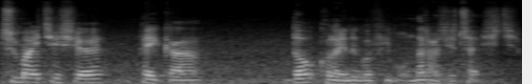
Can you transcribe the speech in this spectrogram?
Trzymajcie się. Hejka. Do kolejnego filmu. Na razie, cześć.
